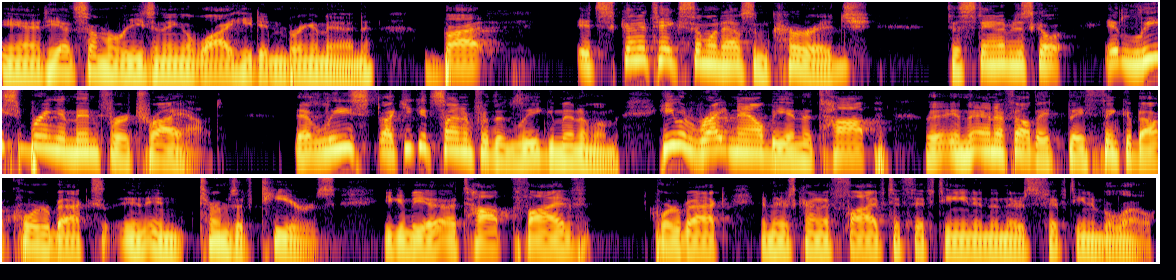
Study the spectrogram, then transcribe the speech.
and he had some reasoning of why he didn't bring him in. But it's going to take someone to have some courage to stand up and just go, at least bring him in for a tryout. At least, like you could sign him for the league minimum. He would right now be in the top in the NFL. They they think about quarterbacks in, in terms of tiers. You can be a, a top five quarterback, and there's kind of five to fifteen, and then there's fifteen and below.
